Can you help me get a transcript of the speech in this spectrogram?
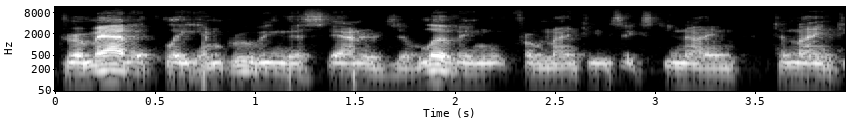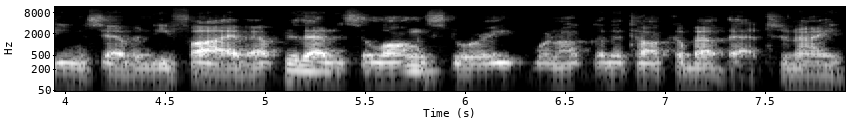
dramatically improving the standards of living from 1969 to 1975. After that, it's a long story. We're not going to talk about that tonight.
